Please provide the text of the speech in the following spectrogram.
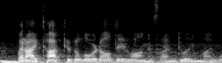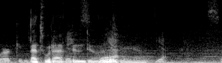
Mhm. but I talk to the Lord all day long as I'm doing my work. And That's what I've been doing. Yeah. yeah. So.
